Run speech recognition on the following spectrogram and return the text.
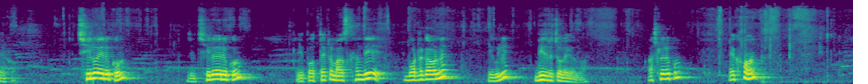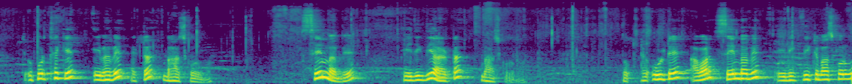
দেখো, ছিল এরকম, যে ছিল এরকম এই প্রত্যেকটা মাঝখান দিয়ে বটের কারণে এগুলি ভিতরে চলে গেল। আসলে এরকম। এখন উপর থেকে এইভাবে একটা ভাঁজ করব। সেমভাবে এই দিক দিয়ে আরেকটা ভাঁজ করব। তো উল্টে আবার সেমভাবে এই দিক দিয়ে একটা ভাঁজ করব।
